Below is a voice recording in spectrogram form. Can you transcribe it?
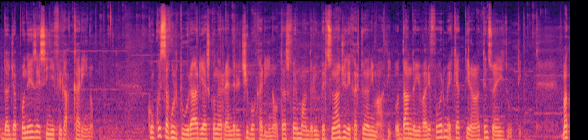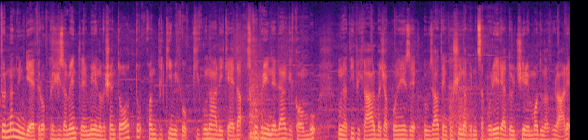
dal giapponese significa carino. Con questa cultura riescono a rendere il cibo carino, trasformandolo in personaggi dei cartoni animati o dandogli varie forme che attirano l'attenzione di tutti. Ma tornando indietro, precisamente nel 1908, quando il chimico Kikunari Ikeda scoprì nelle alghe kombu, una tipica alba giapponese usata in cucina per insaporire e addolcire in modo naturale,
